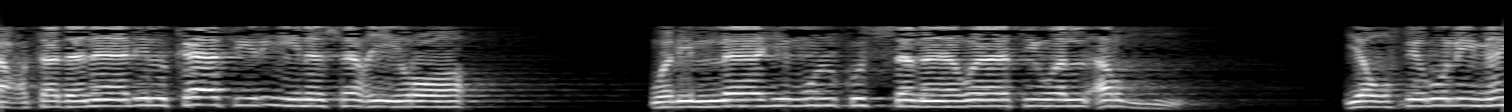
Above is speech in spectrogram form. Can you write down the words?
أَعْتَدْنَا لِلْكَافِرِينَ سَعِيرًا وَلِلَّهِ مُلْكُ السَّمَاوَاتِ وَالْأَرْضِ يَغْفِرُ لِمَن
